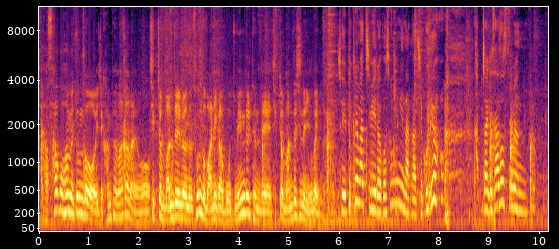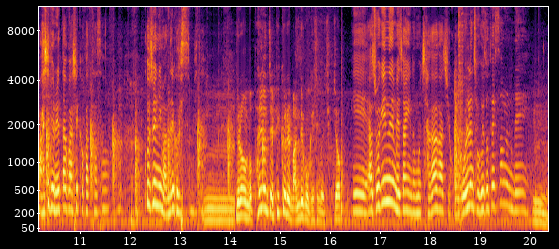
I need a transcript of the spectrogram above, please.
다 사고 하면 좀 더 이제 간편하잖아요. 직접 만들면 손도 많이 가고 좀 힘들 텐데 직접 만드시는 이유가 있나요? 저희 피클 맛집이라고 소문이 나가지고요. 갑자기 사뒀으면 맛이 변했다고 하실 것 같아서 꾸준히 만들고 있습니다. 음, 그럼 뭐 8년째 피클을 만들고 계신 거예요, 직접? 예, 아 저기는 매장이 너무 작아가지고 원래는 저기서도 했었는데 음,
